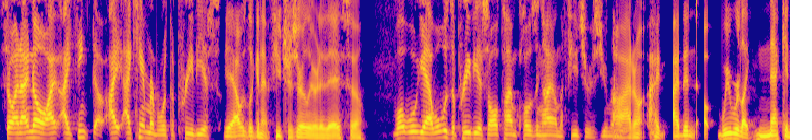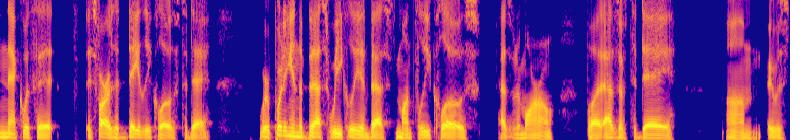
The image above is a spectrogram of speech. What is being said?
So, and I know I, I think that I, I can't remember what the previous. Yeah, I was looking at futures earlier today. So, what? Well, yeah, what was the previous all-time closing high on the futures? You remember? Uh, I don't. I I didn't. We were like neck and neck with it as far as a daily close today we're putting in the best weekly and best monthly close as of tomorrow. But as of today, um, it was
